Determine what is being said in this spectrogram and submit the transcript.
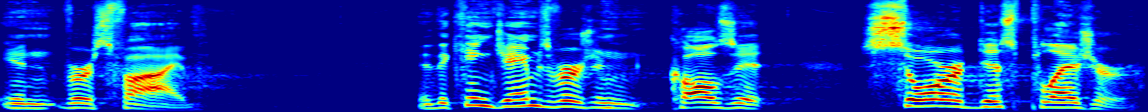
in verse 5. The King James Version calls it sore displeasure.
